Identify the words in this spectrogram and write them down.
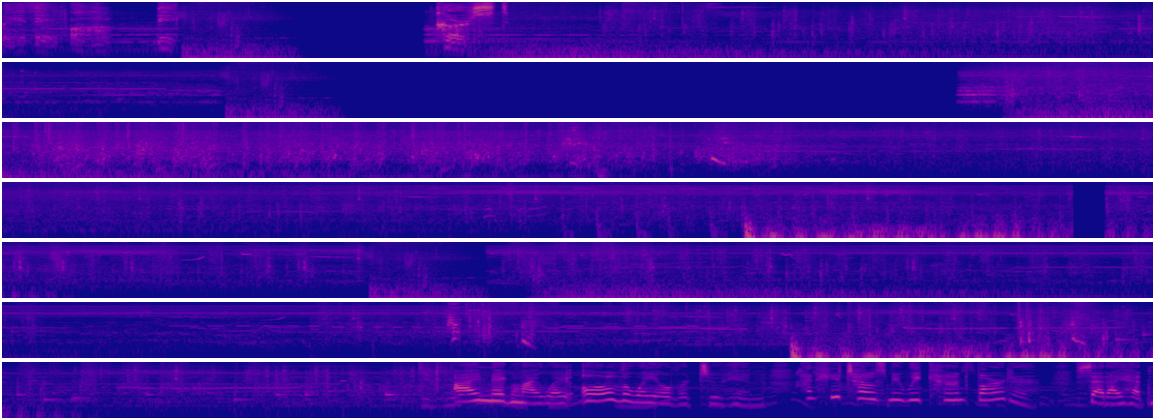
May they all be cursed. I make my way all the way over to him, and he tells me we can't barter. Said I had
